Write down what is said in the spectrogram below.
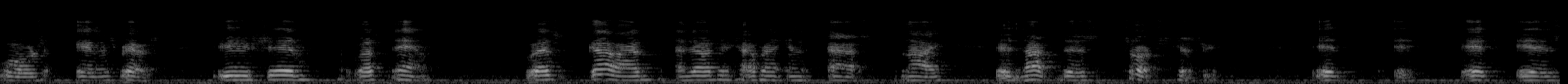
words and experience. You should with them, with God, and is happening in Acts 9 is not this church history. It, it, it is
